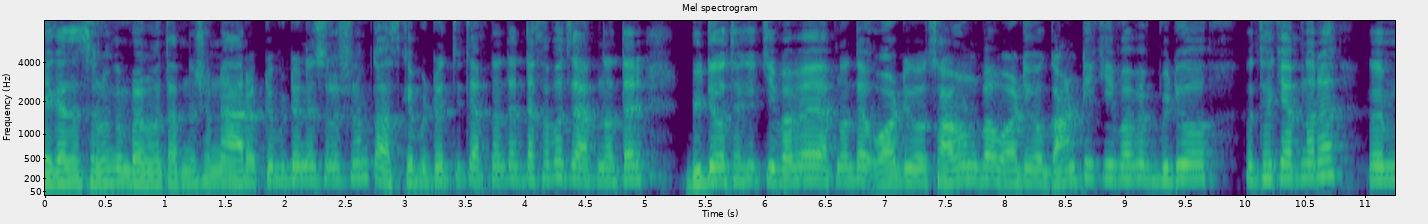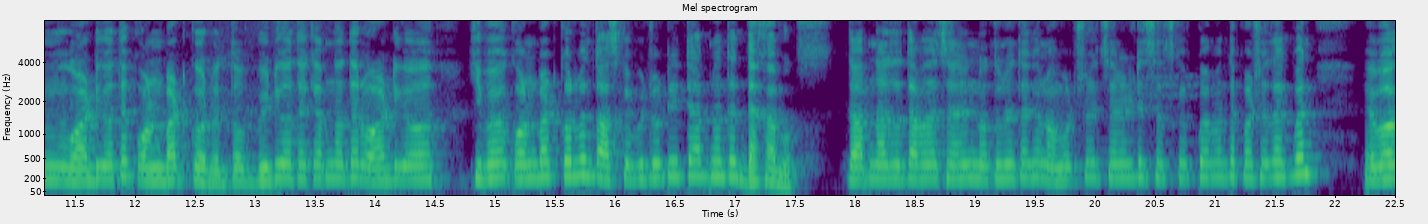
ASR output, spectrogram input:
ঠিক আছে সালামকুম বর্মত আপনার সামনে আরও একটি ভিডিও নিয়ে চলে আসলাম। তো আজকে ভিডিওটিতে আপনাদের দেখাবো যে আপনাদের ভিডিও থেকে কীভাবে আপনাদের অডিও সাউন্ড বা অডিও গানটি কীভাবে ভিডিও থেকে আপনারা অডিওতে কনভার্ট করবেন। তো ভিডিও থেকে আপনাদের অডিও কীভাবে কনভার্ট করবেন, তো আজকে ভিডিওটিতে আপনাদের দেখাবো। তো আপনারা যদি আমাদের চ্যানেল নতুন হয়ে থাকেন, অবশ্যই চ্যানেলটি সাবস্ক্রাইব করে আমাদের পাশে থাকবেন এবং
